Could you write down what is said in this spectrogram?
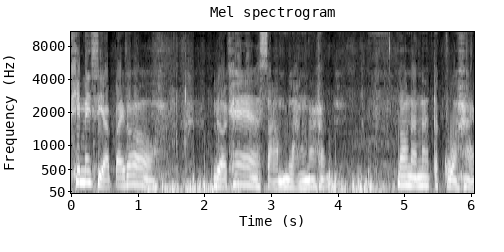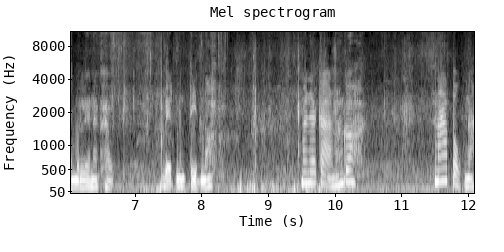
ที่ไม่เสียไปก็เหลือแค่สามหลังนะครับ นอกนั้นนะตะกั่วหายหมดเลยนะครับ เบ็ดมันติดเนาะบรรยากาศมันก็น่าตกนะ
